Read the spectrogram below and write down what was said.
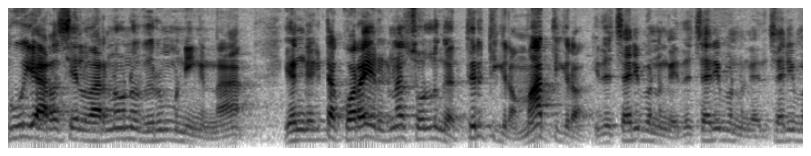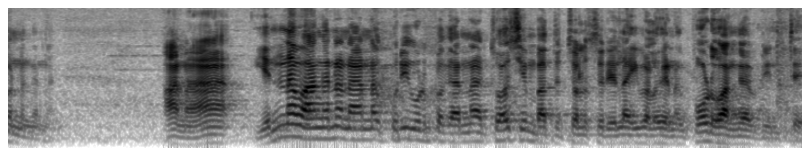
தூய அரசியல் வரணும்னு விரும்புனீங்கன்னா எங்ககிட்ட குறை இருக்குன்னா சொல்லுங்கள் திருத்திக்கிறோம் மாற்றிக்கிறோம் இதை சரி பண்ணுங்க இதை சரி பண்ணுங்க இதை சரி பண்ணுங்கன்னு. ஆனால் என்ன வாங்கினா நான் என்ன குறி கொடுப்பேன்னா ஜோசியம் பார்த்து சொல்ல சொல்லியெல்லாம் இவ்வளோ எனக்கு போடுவாங்க அப்படின்ட்டு.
